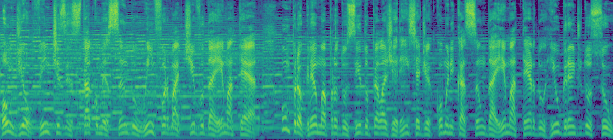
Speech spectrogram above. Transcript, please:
Bom dia, ouvintes. Está começando o informativo da Emater, um programa produzido pela Gerência de Comunicação da Emater do Rio Grande do Sul,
